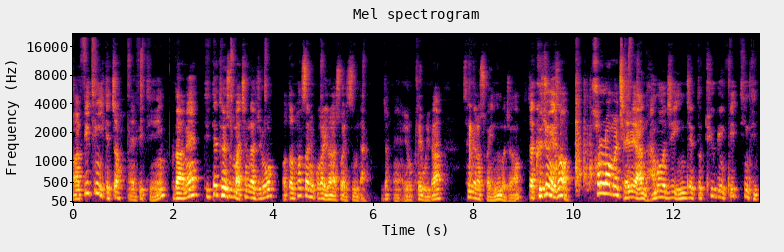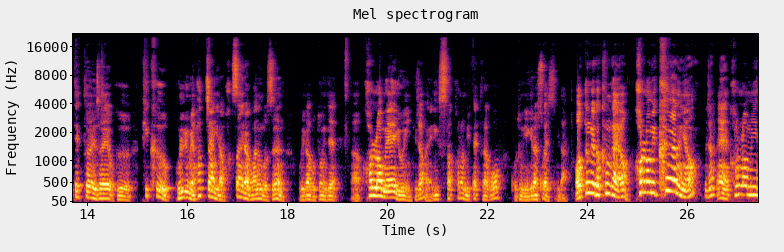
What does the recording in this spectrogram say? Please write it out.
아, 피팅이 있겠죠 네 피팅 그 다음에 디텍터에서도 마찬가지로 어떤 확산 효과가 일어날 수가 있습니다 그죠? 네, 이렇게 우리가 생각할 수가 있는 거죠 자그 중에서 컬럼을 제외한 나머지 인젝터, 튜빙, 피팅, 디텍터에서의 그 피크 볼륨의 확장이라 확산이라고 하는 것은 우리가 보통 이제 어, 컬럼의 요인, 그죠? 네, 익스트라 컬럼 이펙트라고 보통 얘기를 할 수가 있습니다. 어떤 게 더 큰가요? 컬럼이 크면은요, 그죠? 네, 컬럼이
